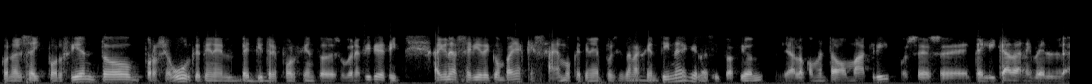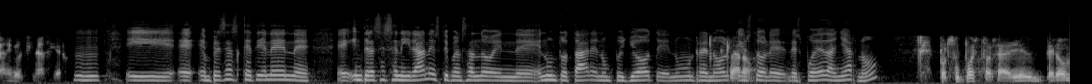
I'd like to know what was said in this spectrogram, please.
con el 6%, Prosegur, que tiene el 23% de su beneficio. Es decir, hay una serie de compañías que sabemos que tienen exposición en Argentina y que la situación, ya lo ha comentado Macri, pues es eh, delicada a nivel, a nivel financiero. Y eh, empresas que tienen eh, intereses en Irán, estoy pensando en, en, un Total, en un Peugeot, en un Renault, que esto les puede dañar, ¿no? Por supuesto, o sea, pero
